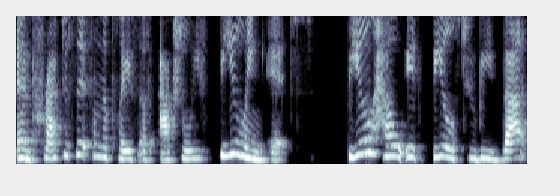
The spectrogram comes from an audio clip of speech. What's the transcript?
And practice it from the place of actually feeling it. Feel how it feels to be that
